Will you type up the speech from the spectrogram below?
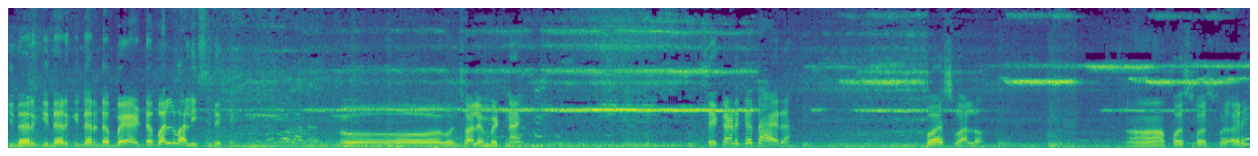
इधर, किधर किधर डब्बे डबल वाली सी देखें। ओ, कौन सा वाले में बैठना है? सेकंड है रा. फ़र्स्ट वालो. हाँ फ़र्स्ट फ़र्स्ट अरे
